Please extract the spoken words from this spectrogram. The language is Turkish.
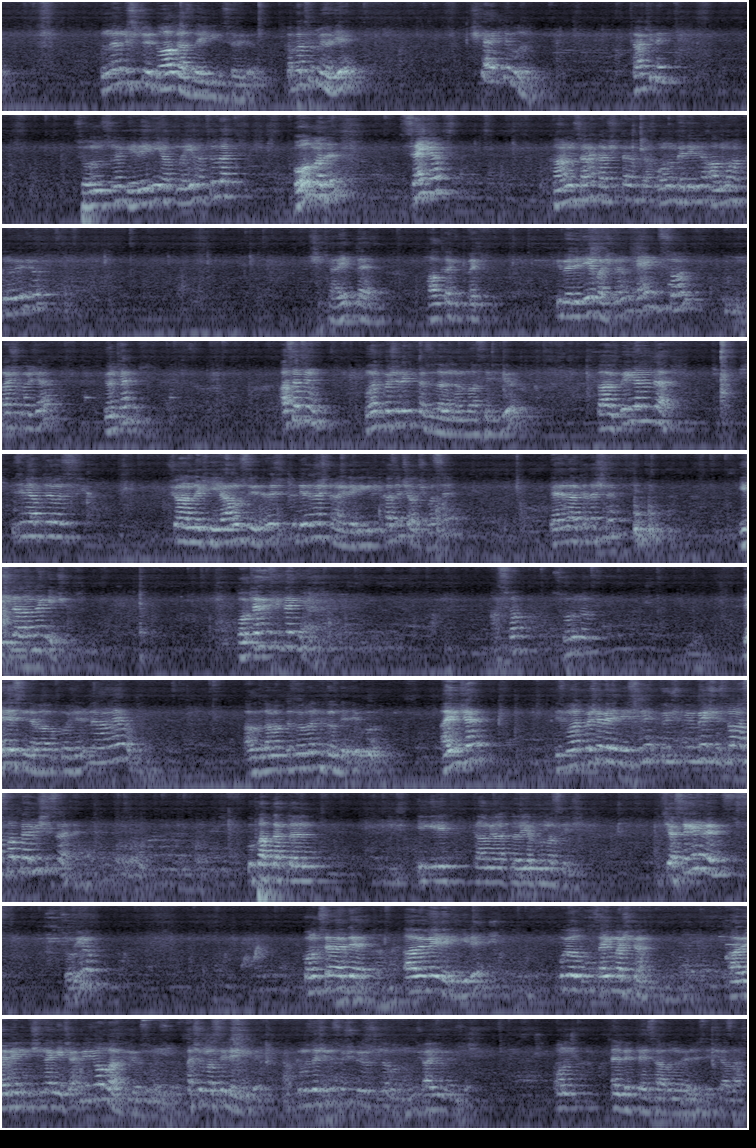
bunların üstü doğalgazla ilgili söylüyor. Kapatılmıyor diye şikayette bulun. Takip et. Sorumlusuna gereğini yapmayı hatırlat. Olmadı. Sen yap. Kanun sana karşı taraftan onun bedelini alma hakkını veriyor. Şikayetle halka gitmek bir belediye başkanının en son başvuracağı yöntemdir. Asat'ın Muratpaşa'daki kazılarından bahsediliyor. Faruk Bey yanında. Bizim yaptığımız şu andaki yağmur suyuyla ve sütlü derin aşkına ile ilgili kazı çalışması değerli arkadaşlar yeşil alandan geçiyor. Orta ölçüden gidiyor. Asfalt sorunu neresinde var projenin ben anlayamadım. Algılamakta zorlanıyorum dediğim bu. Ayrıca biz Muratpaşa Belediyesi'ne 3500 ton asfalt vermişiz zaten. Bu patlakların ilgili tamiratları yapılması için. İçerisine gene veririz. Sorun yok. Konuksever'de AVM ile ilgili bu yol Sayın Başkan AVM'nin içinden geçen bir yol var biliyorsunuz. Açılmasıyla ilgili. Hakkımızda şimdi suç duyurusunda bulunmuş ayrı mevzu. Onun elbette hesabını veririz inşallah.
